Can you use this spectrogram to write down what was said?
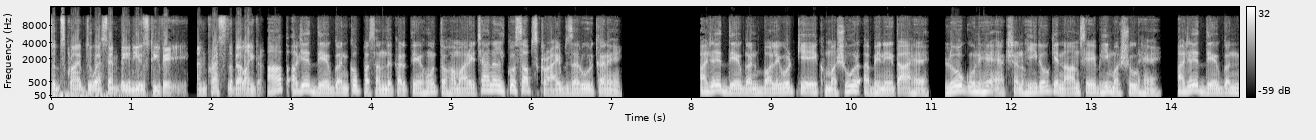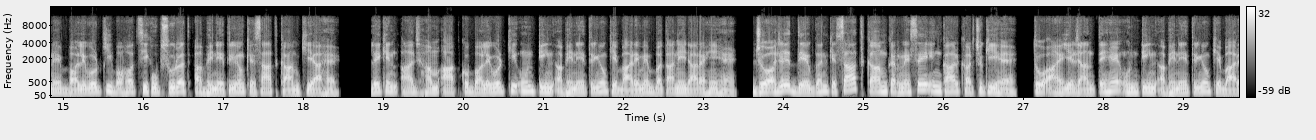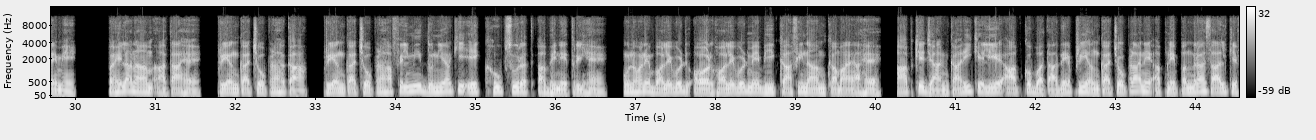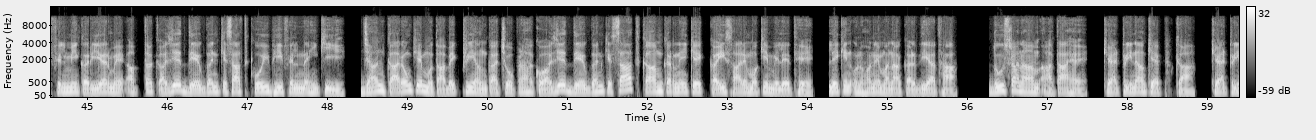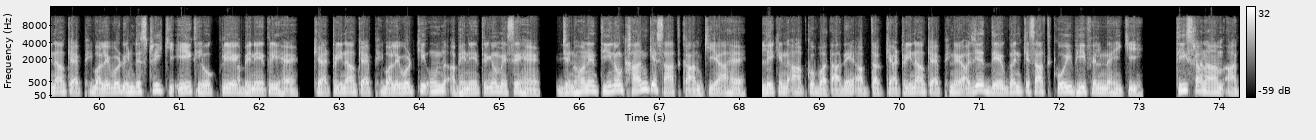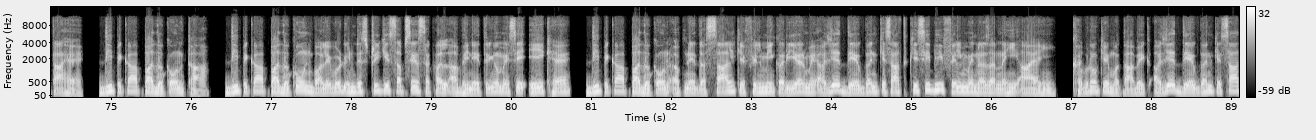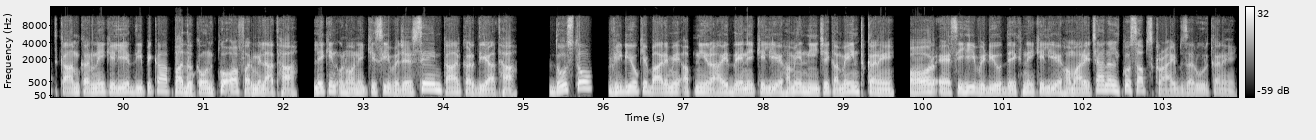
Subscribe to SNB News TV and press the bell icon. आप अजय देवगन को पसंद करते हो तो हमारे चैनल को सब्सक्राइब ज़रूर करें। अजय देवगन बॉलीवुड के एक मशहूर अभिनेता है। लोग उन्हें एक्शन हीरो के नाम से भी मशहूर हैं। अजय देवगन ने बॉलीवुड की बहुत सी खूबसूरत अभिनेत्रियों के साथ काम किया है। लेकिन आज हम आपको बॉलीवुड की उन तीन अभिनेत्रियों के बारे में बताने जा रहे हैं, जो अजय देवगन के साथ काम करने से इनकार कर चुकी है। तो आइए जानते हैं उन तीन अभिनेत्रियों के बारे में। पहला नाम आता है प्रियंका चोपड़ा का। प्रियंका चोपड़ा फिल्मी दुनिया की एक खूबसूरत अभिनेत्री हैं। उन्होंने बॉलीवुड और हॉलीवुड में भी काफ़ी नाम कमाया है। आपके जानकारी के लिए आपको बता दें, प्रियंका चोपड़ा ने अपने 15 साल के फिल्मी करियर में अब तक अजय देवगन के साथ कोई भी फ़िल्म नहीं की। जानकारों के मुताबिक प्रियंका चोपड़ा को अजय देवगन के साथ काम करने के कई सारे मौके मिले थे, लेकिन उन्होंने मना कर दिया था। दूसरा नाम आता है कैटरीना कैफ का। कैटरीना कैफ बॉलीवुड इंडस्ट्री की एक लोकप्रिय अभिनेत्री है। कैटरीना कैफ बॉलीवुड की उन अभिनेत्रियों में से हैं, जिन्होंने तीनों खान के साथ काम किया है। लेकिन आपको बता दें, अब तक कैटरीना कैफ ने अजय देवगन के साथ कोई भी फ़िल्म नहीं की। तीसरा नाम आता है दीपिका पादुकोण का। दीपिका पादुकोण बॉलीवुड इंडस्ट्री की सबसे सफल अभिनेत्रियों में से एक है। दीपिका पादुकोण अपने 10 साल के फिल्मी करियर में अजय देवगन के साथ किसी भी फ़िल्म में नज़र नहीं आई खबरों के मुताबिक अजय देवगन के साथ काम करने के लिए दीपिका पादुकोण को ऑफ़र मिला था, लेकिन उन्होंने किसी वजह से इनकार कर दिया था। दोस्तों, वीडियो के बारे में अपनी राय देने के लिए हमें नीचे कमेंट करें, और ऐसी ही वीडियो देखने के लिए हमारे चैनल को सब्सक्राइब ज़रूर करें।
